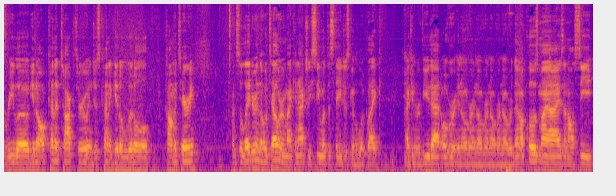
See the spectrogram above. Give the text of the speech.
reload. You know, I'll kind of talk through and just kind of get a little commentary. And so later in the hotel room, I can actually see what the stage is going to look like. I can review that over and over and over and over and over. Then I'll close my eyes and I'll see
